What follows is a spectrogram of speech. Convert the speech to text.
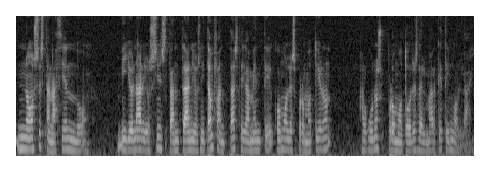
no se están haciendo millonarios instantáneos ni tan fantásticamente como les prometieron algunos promotores del marketing online.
